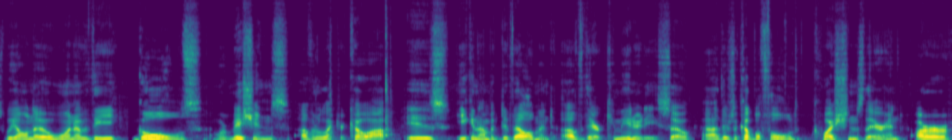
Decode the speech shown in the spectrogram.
as we all know, one of the goals or missions of an electric co op is economic development of their community. So uh, there's a couple fold questions there. And our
